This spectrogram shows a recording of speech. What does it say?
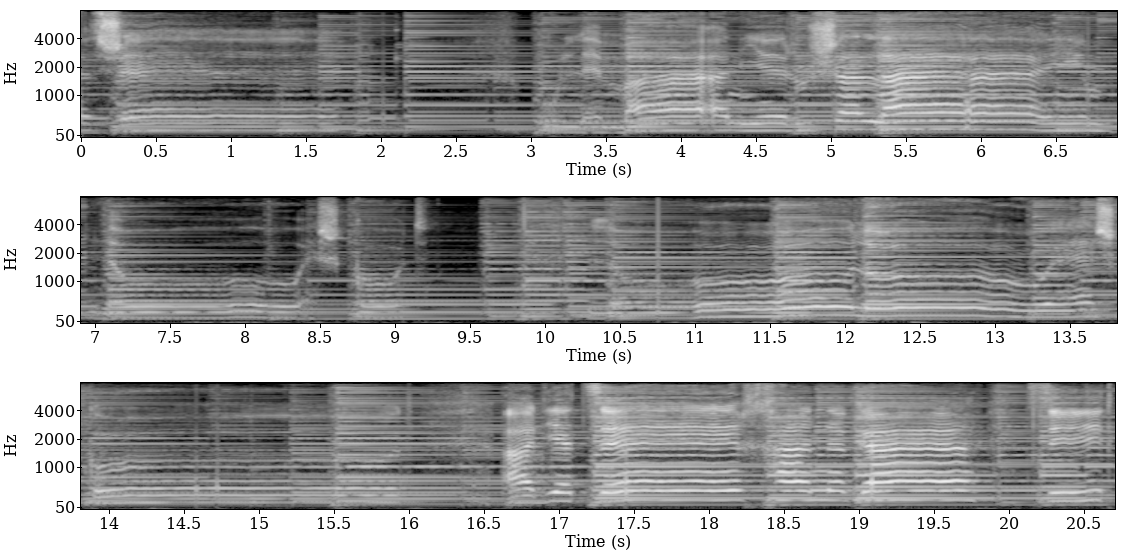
אחשך ולמען ירושלים לא אשקוט לא לא אשקוט. עד יצא חנגה צדקה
